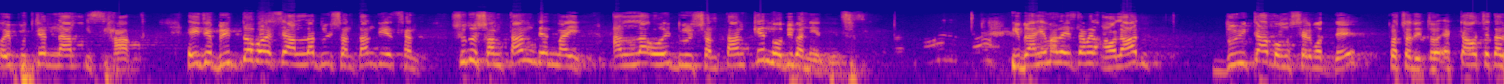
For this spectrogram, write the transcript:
ওই পুত্রের নাম ইসহাক। এই যে বৃদ্ধ বয়সে আল্লাহ দুই সন্তান দিয়েছেন, শুধু সন্তান দেন নাই, আল্লাহ ওই দুই সন্তানকে নবী বানিয়ে দিয়েছেন। ইব্রাহিম আলাহ ইসলামের আওলাদ দুইটা বংশের মধ্যে প্রচলিত। একটা হচ্ছে তার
